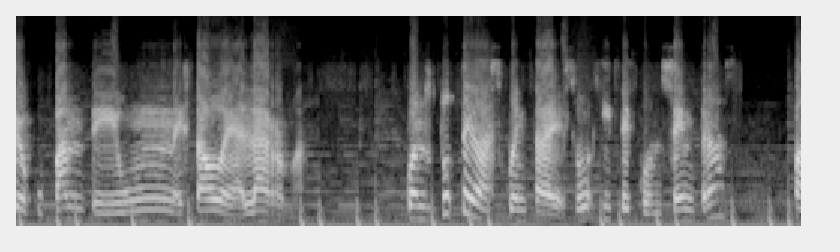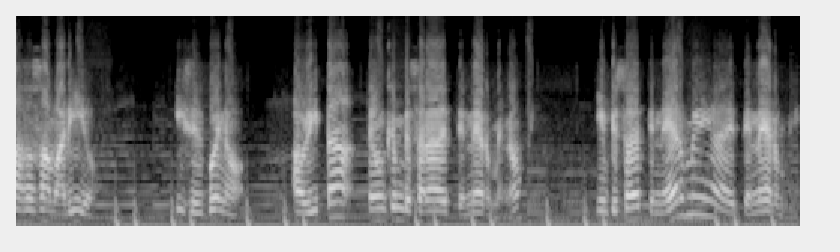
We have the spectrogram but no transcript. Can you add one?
preocupante, un estado de alarma. cuando tú te das cuenta de eso y te concentras, pasas a amarillo. Y dices, bueno, ahorita tengo que empezar a detenerme, ¿no? Y empiezo a detenerme, a detenerme.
